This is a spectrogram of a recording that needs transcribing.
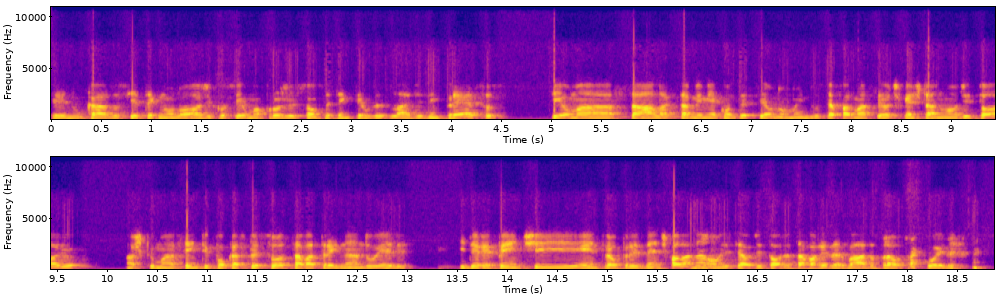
No caso, se é tecnológico, se é uma projeção, você tem que ter os slides impressos se é uma sala, que também me aconteceu numa indústria farmacêutica, a gente está num auditório, acho que umas cento e poucas pessoas, estava treinando eles, e de repente entra o presidente e fala, não, esse auditório estava reservado para outra coisa.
